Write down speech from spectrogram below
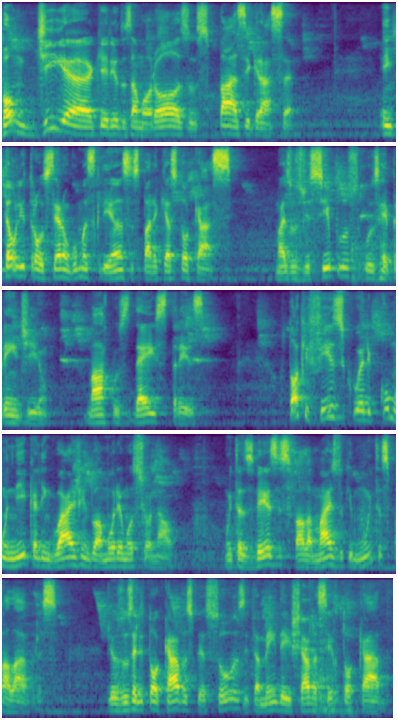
Bom dia, queridos amorosos, paz e graça. Então lhe trouxeram algumas crianças para que as tocasse, mas os discípulos os repreendiam. Marcos 10, 13. O toque físico, ele comunica a linguagem do amor emocional. Muitas vezes fala mais do que muitas palavras. Jesus ele tocava as pessoas e também deixava ser tocado.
